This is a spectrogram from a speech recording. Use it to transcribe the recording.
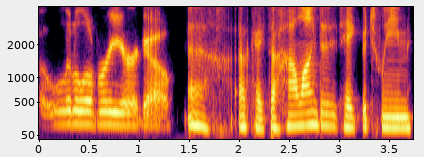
a little over a year ago. Ugh, okay. So how long did it take between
